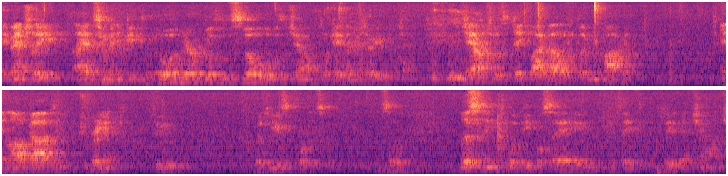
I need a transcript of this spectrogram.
eventually, I had too many people. Oh, I'm there because of the snow. What was the challenge? Okay, let me tell you the challenge. The challenge was to take five dollars, put it in your pocket, and allow God to, to bring it to what to use it for this week. So, listening to what people say and if they've completed that challenge.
